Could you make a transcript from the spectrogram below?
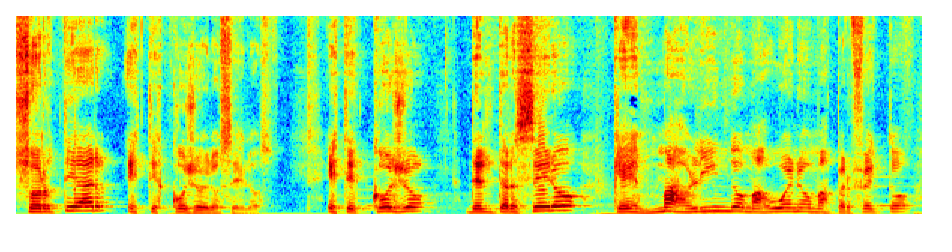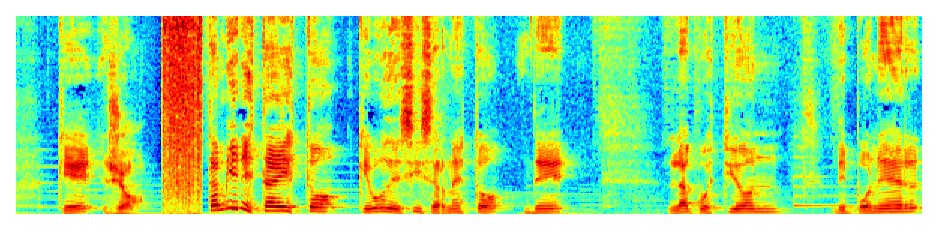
sortear este escollo de los celos. Este escollo del tercero que es más lindo, más bueno, más perfecto que yo. También está esto que vos decís, Ernesto, de la cuestión de poner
